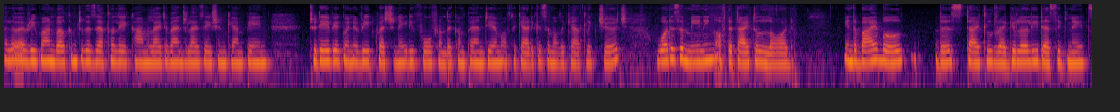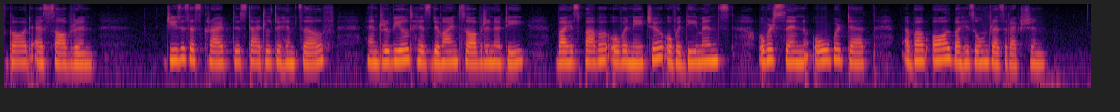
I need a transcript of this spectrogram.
Hello, everyone. Welcome to the Zephyr Lake Carmelite Evangelization Campaign. Today, we are going to read question 84 from the Compendium of the Catechism of the Catholic Church. What is the meaning of the title Lord? In the Bible, this title regularly designates God as sovereign. Jesus ascribed this title to himself and revealed his divine sovereignty by his power over nature, over demons, over sin, over death above all by his own resurrection.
